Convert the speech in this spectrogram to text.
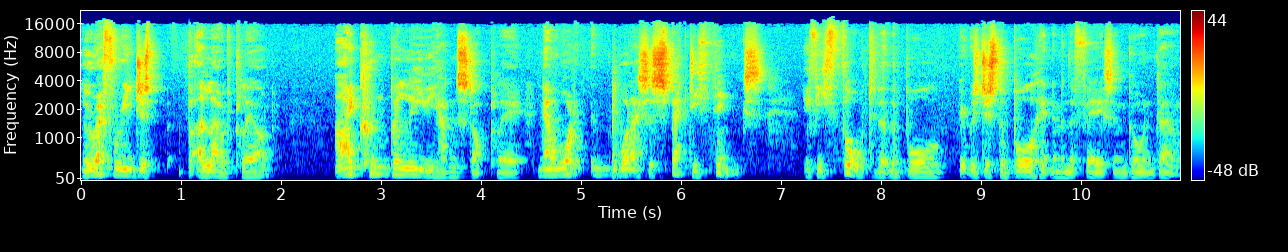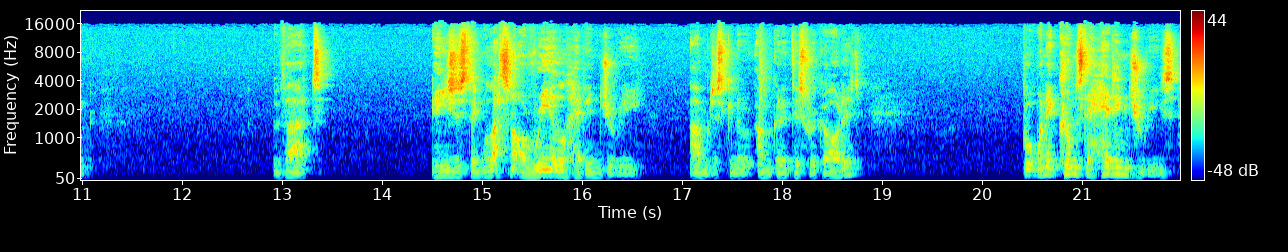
the referee just allowed play on. I couldn't believe he hadn't stopped play. Now, what what I suspect he thinks, if he thought that the ball, it was just the ball hitting him in the face and going down, that he's just thinking, well, that's not a real head injury. I'm just gonna I'm gonna disregard it. But when it comes to head injuries,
